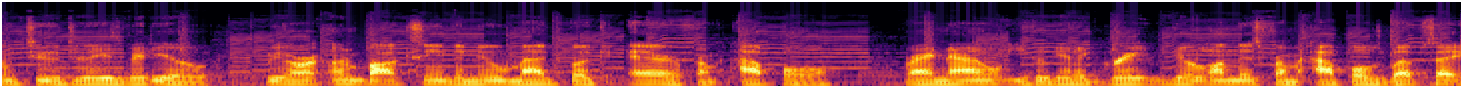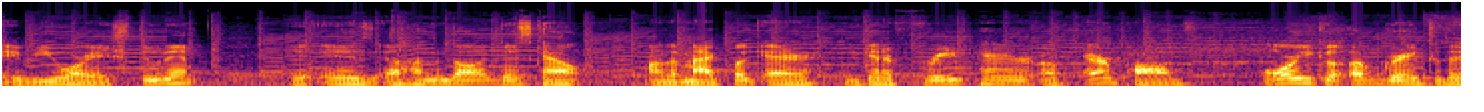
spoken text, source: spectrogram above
welcome to today's video. We are unboxing the new MacBook Air from Apple. Right now, you could get a great deal on this from Apple's website if you are a student. It is a $100 discount on the MacBook Air. You get a free pair of AirPods or you could upgrade to the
